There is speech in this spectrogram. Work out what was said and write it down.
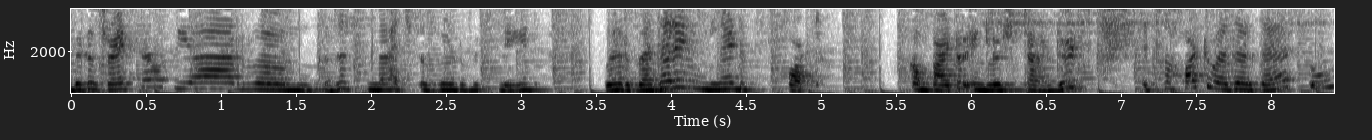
Because right now we are um, this match is going to be played where weather in England is hot compared to English standards. It's a hot weather there, so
